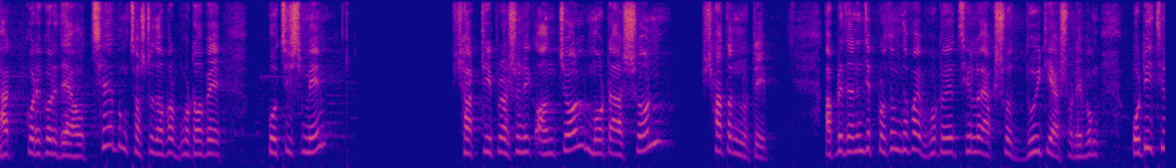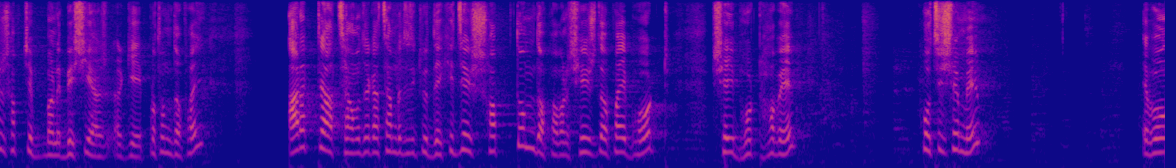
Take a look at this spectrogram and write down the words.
ভাগ করে করে দেওয়া হচ্ছে এবং ষষ্ঠ দফার ভোট হবে পঁচিশ মে। ষাটটি প্রশাসনিক অঞ্চল, মোট আসন সাতান্নটি। আপনি জানেন যে প্রথম দফায় ভোট হয়েছিল একশো দুইটি আসন এবং ওটি ছিল সবচেয়ে মানে বেশি আর কি প্রথম দফায়। আরেকটা আছে আমাদের কাছে, আমরা যদি একটু দেখি যে সপ্তম দফা মানে শেষ দফায় ভোট, সেই ভোট হবে পঁচিশে মে। এবং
